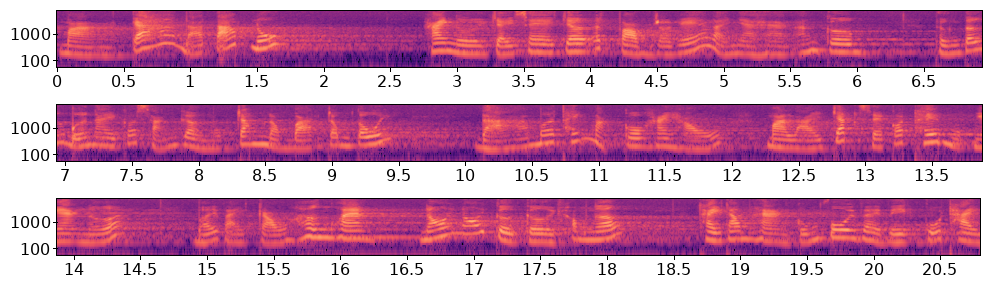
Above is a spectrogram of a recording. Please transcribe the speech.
Mà cá đã táp nuốt. Hai người chạy xe chơi ít vòng rồi ghé lại nhà hàng ăn cơm. Thượng tứ bữa nay có sẵn gần 100 đồng bạc trong túi. Đã mới thấy mặt cô hai hậu, Mà lại chắc sẽ có thêm một ngàn nữa. Bởi vậy cậu hân hoan, Nói nói cười cười không ngớt. Thầy Thông Hàng cũng vui về việc của thầy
